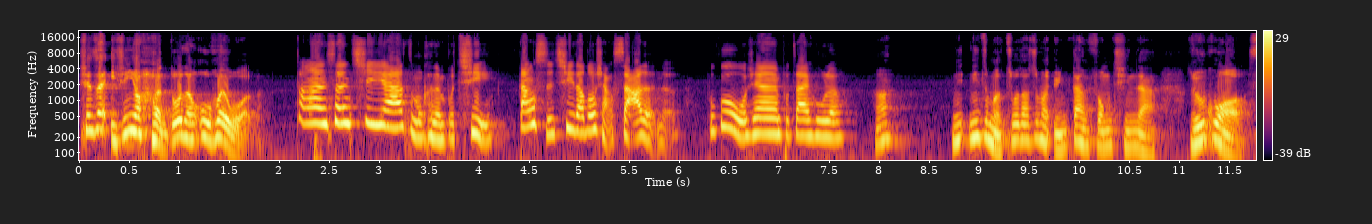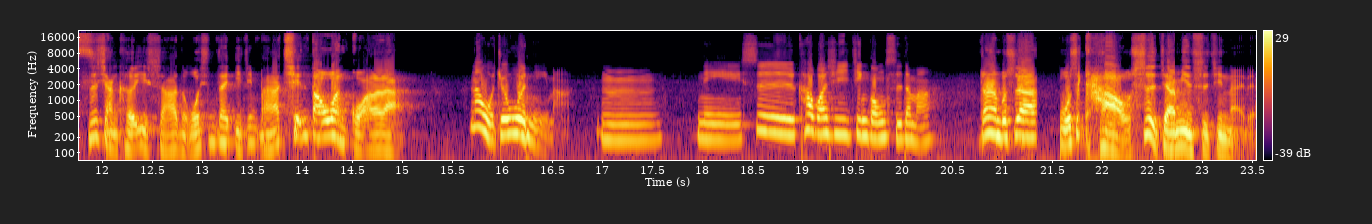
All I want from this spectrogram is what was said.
现在已经有很多人误会我了。当然生气呀，怎么可能不气？当时气到都想杀人了。不过我现在不在乎了。啊，你你怎么做到这么云淡风轻的？如果思想可以杀的，我现在已经把他千刀万剐了啦。那我就问你嘛，嗯，你是靠关系进公司的吗？当然不是啊，我是考试加面试进来的。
